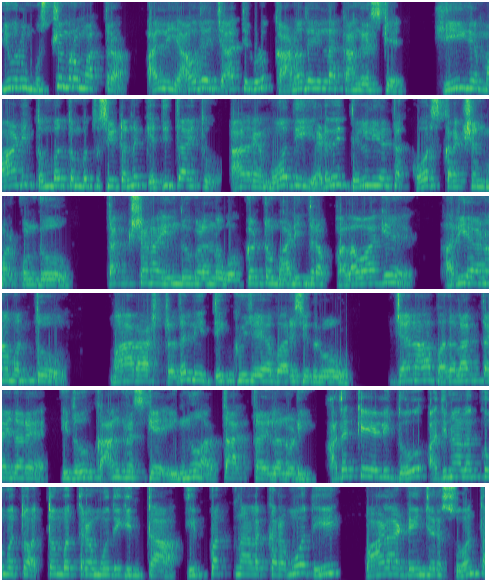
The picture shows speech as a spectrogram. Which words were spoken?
ಇವರು ಮುಸ್ಲಿಮರು ಮಾತ್ರ. ಅಲ್ಲಿ ಯಾವುದೇ ಜಾತಿಗಳು ಕಾಣೋದೇ ಇಲ್ಲ ಕಾಂಗ್ರೆಸ್ಗೆ. ಹೀಗೆ ಮಾಡಿ ತೊಂಬತ್ತೊಂಬತ್ತು ಸೀಟನ್ನು ಗೆದ್ದಿದ್ದಾಯ್ತು. ಆದ್ರೆ ಮೋದಿ ಎಡವಿ ದಿಲ್ಲಿ ಅಂತ ಕೋರ್ಸ್ ಕರೆಕ್ಷನ್ ಮಾಡ್ಕೊಂಡು ತಕ್ಷಣ ಹಿಂದೂಗಳನ್ನು ಒಗ್ಗಟ್ಟು ಮಾಡಿದ್ರ ಫಲವಾಗಿ ಹರಿಯಾಣ ಮತ್ತು ಮಹಾರಾಷ್ಟ್ರದಲ್ಲಿ ದಿಗ್ವಿಜಯ ಬಾರಿಸಿದ್ರು. ಜನ ಬದಲಾಗ್ತಾ ಇದ್ದಾರೆ. ಇದು ಕಾಂಗ್ರೆಸ್ಗೆ ಇನ್ನೂ ಅರ್ಥ ಆಗ್ತಾ ಇಲ್ಲ ನೋಡಿ. ಅದಕ್ಕೆ ಹೇಳಿದ್ದು ಹದಿನಾಲ್ಕು ಮತ್ತು ಹತ್ತೊಂಬತ್ತರ ಮೋದಿಗಿಂತ ಇಪ್ಪತ್ನಾಲ್ಕರ ಮೋದಿ ಬಹಳ ಡೇಂಜರಸ್ ಅಂತ.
